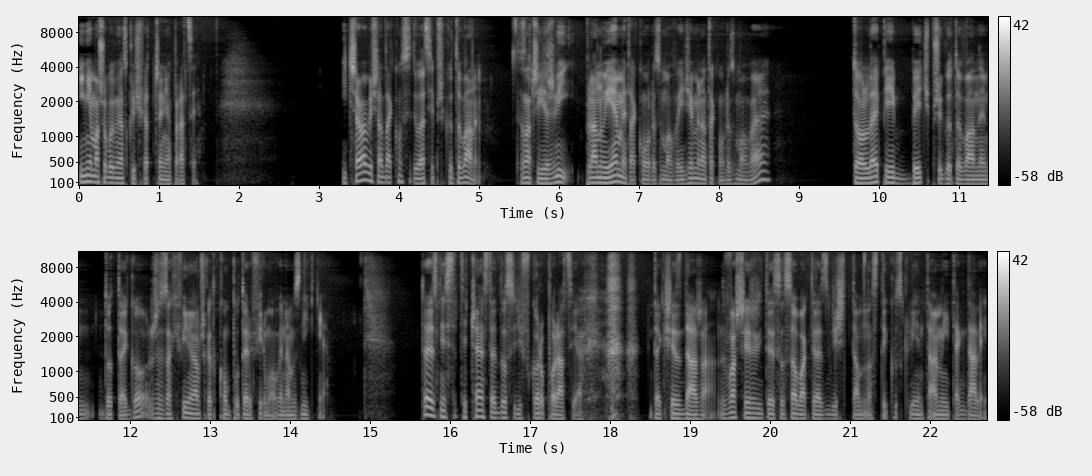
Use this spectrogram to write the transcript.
i nie masz obowiązku świadczenia pracy. I trzeba być na taką sytuację przygotowanym. To znaczy, jeżeli planujemy taką rozmowę, idziemy na taką rozmowę, to lepiej być przygotowanym do tego, że za chwilę na przykład komputer firmowy nam zniknie. To jest niestety częste dosyć w korporacjach. tak się zdarza. Zwłaszcza jeżeli to jest osoba, która jest gdzieś tam na styku z klientami i tak dalej.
